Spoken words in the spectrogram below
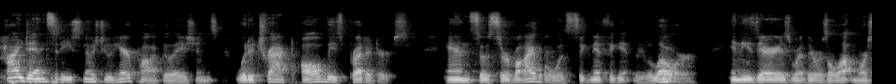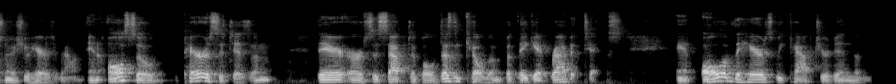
high density snowshoe hare populations would attract all these predators. And so survival was significantly lower in these areas where there was a lot more snowshoe hares around. And also parasitism, they are susceptible, doesn't kill them, but they get rabbit ticks. And all of the hares we captured in the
